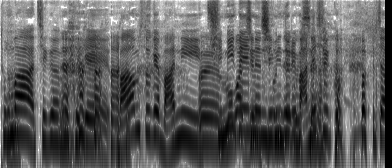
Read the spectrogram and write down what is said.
도마 어. 지금 되게 마음속에 많이 네, 짐이 되는 분들이 많으실 거예요. 그렇죠.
